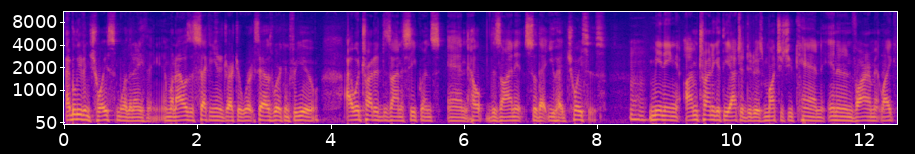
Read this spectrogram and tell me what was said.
I believe in choice more than anything. And when I was a second unit director, work, say I was working for you, I would try to design a sequence and help design it so that you had choices. Meaning, I'm trying to get the actor to do as much as you can in an environment like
